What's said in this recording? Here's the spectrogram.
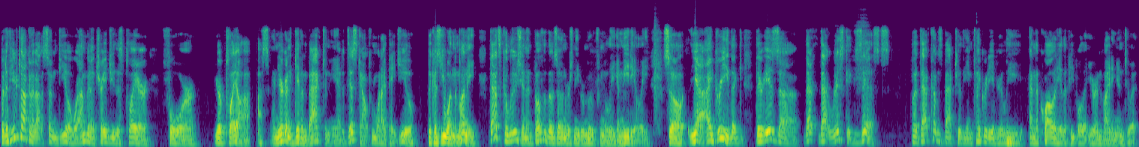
But if you're talking about some deal where I'm going to trade you this player for your playoffs and you're going to give him back to me at a discount from what I paid you because you won the money, that's collusion and both of those owners need removed from the league immediately. So, yeah, I agree that there is uh that that risk exists, but that comes back to the integrity of your league and the quality of the people that you're inviting into it.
